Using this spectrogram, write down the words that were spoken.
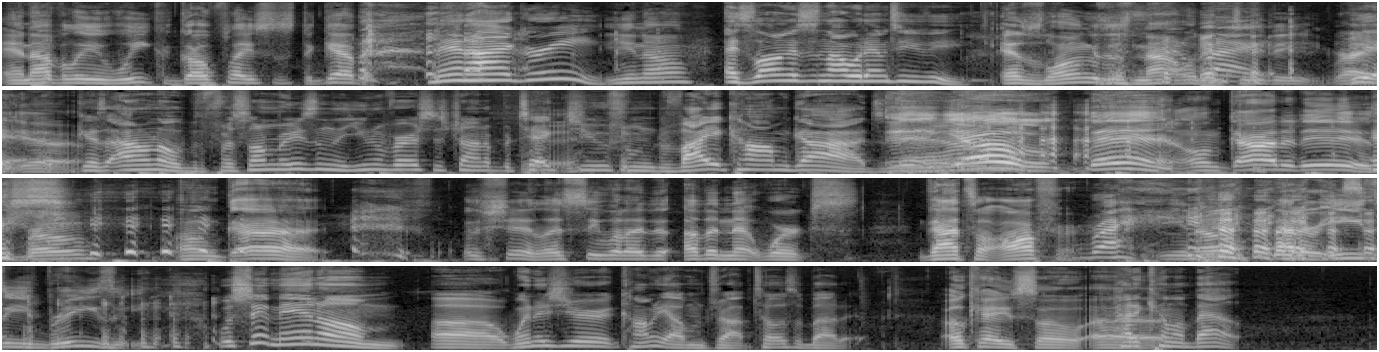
and I believe we could go places together. Man, I agree. You know, As long as it's not with MTV. as long as it's not with Right. MTV, right? Yeah. Because I don't know, but for some reason the universe is trying to protect you from the Viacom gods, man. Yo, man, on God it is, bro. on God. Well, shit. Let's see what other- other networks got to offer. Right. You know, that are easy breezy. Well, shit, man. Um, uh, when is your comedy album drop? Tell us about it. Okay, so uh, How'd it come about?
